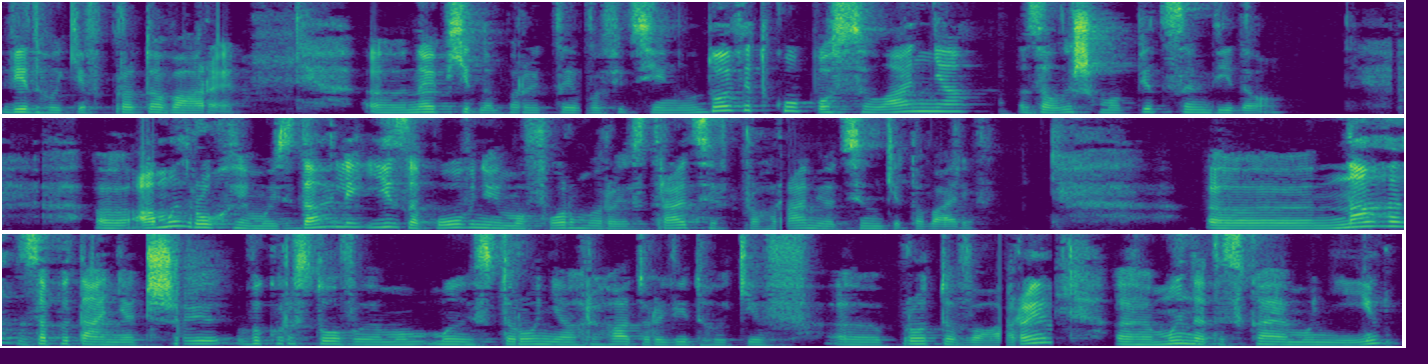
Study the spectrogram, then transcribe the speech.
відгуків про товари, е, необхідно перейти в офіційну довідку. Посилання залишимо під цим відео. А ми рухаємось далі і заповнюємо форму реєстрації в програмі оцінки товарів. Е, На запитання, чи використовуємо ми сторонні агрегатори відгуків е, про товари, е, ми натискаємо Ні.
